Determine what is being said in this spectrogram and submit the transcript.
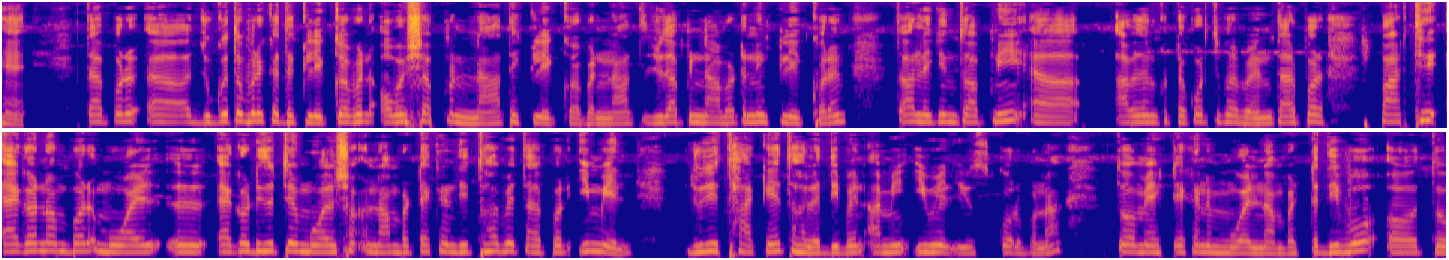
হ্যাঁ তারপর যোগ্যতা পরীক্ষাতে ক্লিক করবেন। অবশ্যই আপনার নাতে ক্লিক করবেন। নাতে যদি আপনি না বাটনে ক্লিক করেন, তাহলে কিন্তু আপনি আবেদন করতে করতে পারবেন। তারপর প্রার্থীর এগারো নম্বর মোবাইল এগারো ডিজিটের মোবাইল নাম্বারটা এখানে দিতে হবে। তারপর ইমেল যদি থাকে, তাহলে দিবেন। আমি ইমেল ইউজ করব না। তো আমি একটা এখানে মোবাইল নাম্বারটা দিব। তো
